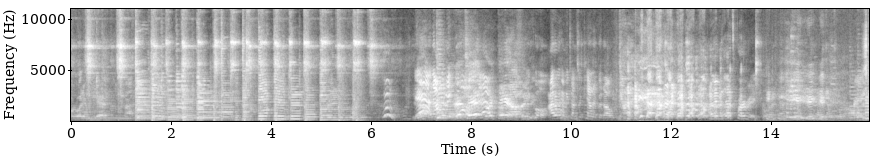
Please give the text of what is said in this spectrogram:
or whatever. Yeah. Right. Yeah, that would be cool. That's it, yeah. right there. That would be cool. I don't know how many times I counted, but I'll count it. I mean, but that's perfect. Just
